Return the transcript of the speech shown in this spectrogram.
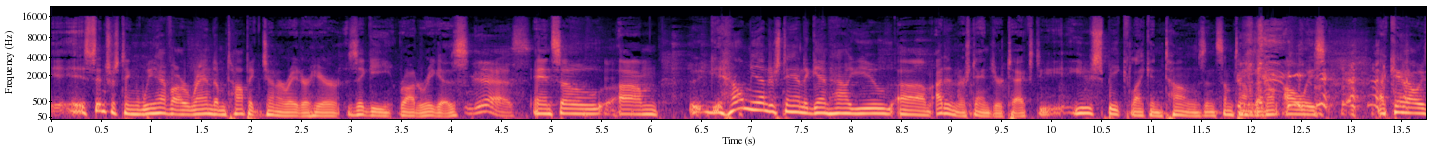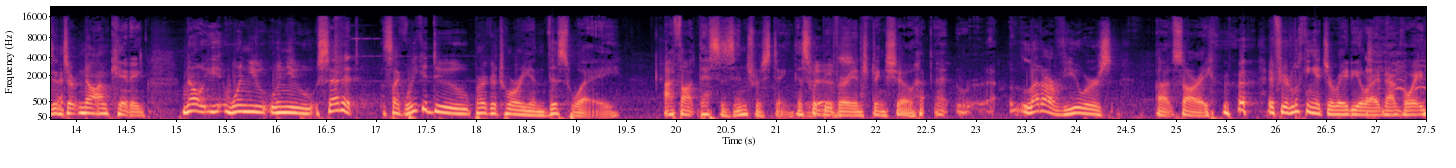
it's interesting. We have our random topic generator here, Ziggy Rodriguez. yes. And so, um, help me understand again how you. Um, I didn't understand your text. You, you speak like in tongues, and sometimes I don't always. I can't always interpret. No, I'm kidding. No, when you when you said it, it's like we could do purgatory in this way. I thought this is interesting. This would be a very interesting show. Let our viewers. Uh, sorry, if you're looking at your radio right now, going,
